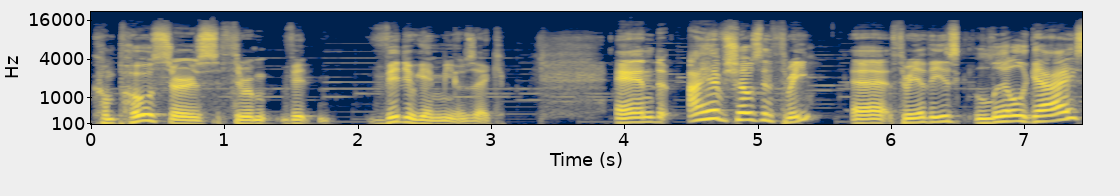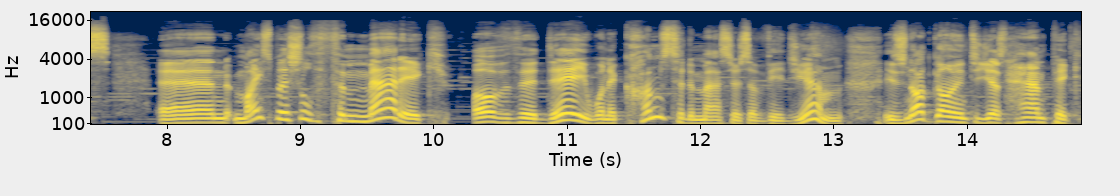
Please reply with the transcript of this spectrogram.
composers through vi- video game music. And i have chosen three uh, three of these little guys and my special thematic of the day when it comes to the Masters of VGM is not going to just handpick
